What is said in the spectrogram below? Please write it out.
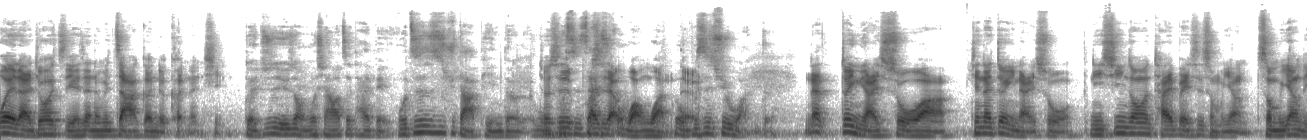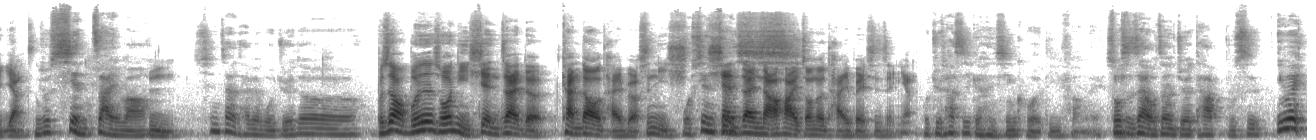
未来就会直接在那边扎根的可能性，对，就是有一种我想要在台北，我这次是去打拼的就是不是在玩玩的我不。是去玩的。那对你来说啊，现在对你来说，你心中的台北是什么样？什么样的样子？你说现在吗？嗯，现在的台北，我觉得不是哦，不是说你现在的看到的台北，是你我现在现在脑海中的台北是怎样？我觉得它是一个很辛苦的地方、哎，说实在，我真的觉得它不是，因为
